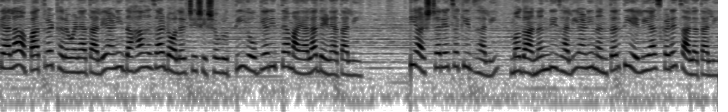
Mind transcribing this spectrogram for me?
त्याला अपात्र ठरवण्यात आले आणि दहा हजार डॉलरची शिष्यवृत्ती योग्यरित्या मायाला देण्यात आली. ती आश्चर्यचकित झाली मग आनंदी झाली आणि नंतर ती एलियासकडे चालत आली.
